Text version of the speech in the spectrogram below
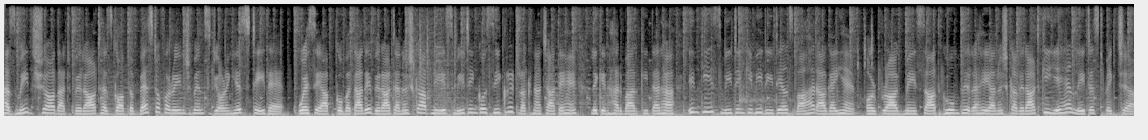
has made sure that Virat has got the best of arrangements during his stay there वैसे आपको बता दे, विराट अनुष्का अपनी इस मीटिंग को सीक्रेट रखना चाहते हैं, लेकिन हर बार की तरह इनकी इस मीटिंग की भी डिटेल्स बाहर आ गई हैं। और प्राग में साथ घूम फिर रहे अनुष्का विराट की यह है लेटेस्ट पिक्चर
